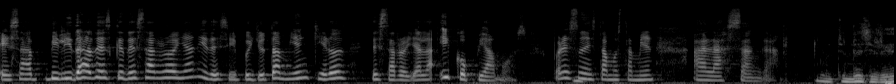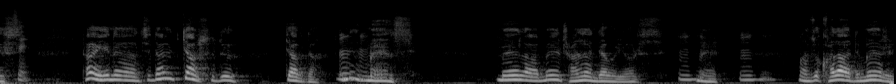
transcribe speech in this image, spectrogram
esas habilidades que desarrollan y decir, pues yo también quiero desarrollarla y copiamos. Por eso necesitamos también a la sangha. Sí. Tā yīnā jitān gyab sūdū gyab dā, mēn sī. Mēn lā mēn chānlān dāwa yor sī, mēn. Ngā sū khalā dī mēn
